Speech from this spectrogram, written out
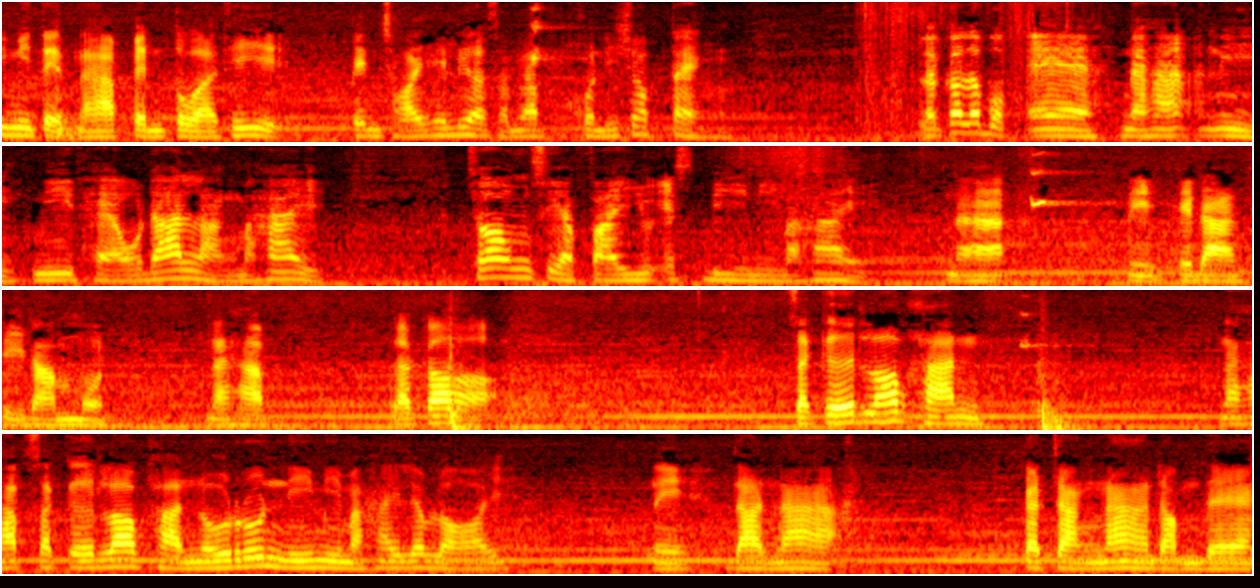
ลิมิเต็ดนะครับ เป็นตัวที่เป็นช้อยให้เลือกสำหรับคนที่ชอบแต่ง แล้วก็ระบบแอร์นะฮะนี่มีแถวด้านหลังมาให้ ช่องเสียบไฟ USB มีมาให้นะฮะนี่เพดานสีดำหมดนะครับ แล้วก็สเกิร์ตรอบคันนะครับสเกิร์ตรอบคันรุ่นนี้มีมาให้เรียบร้อยนี่ด้านหน้ากระจังหน้าดำแดง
